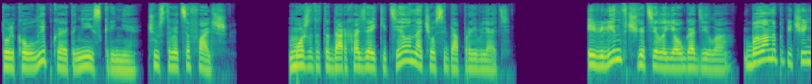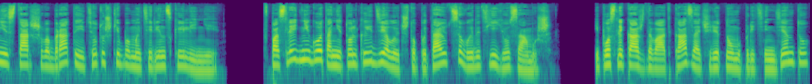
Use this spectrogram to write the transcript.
Только улыбка эта неискренняя, чувствуется фальшь. Может, это дар хозяйки тела начал себя проявлять? Эвелин, в чье тело я угодила, была на попечении старшего брата и тетушки по материнской линии. В последний год они только и делают, что пытаются выдать ее замуж. И после каждого отказа очередному претенденту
